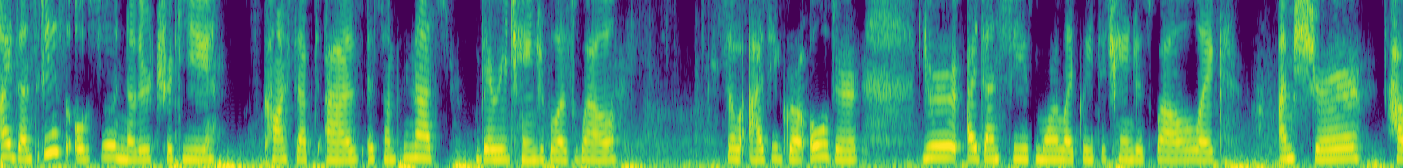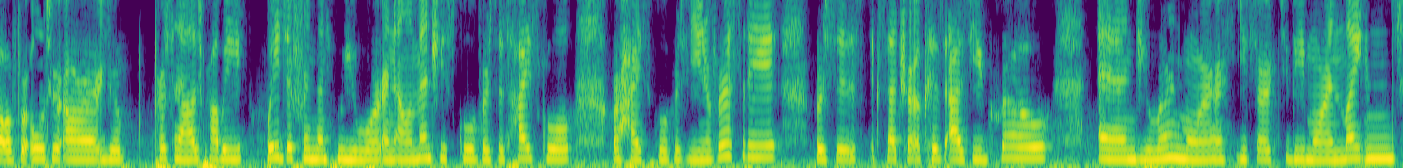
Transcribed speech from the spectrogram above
Identity is also another tricky concept as it's something that's very changeable as well. So as you grow older, your identity is more likely to change as well. Like I'm sure, however old you are, your personality is probably way different than who you were in elementary school versus high school or high school versus university versus etc because as you grow and you learn more you start to be more enlightened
